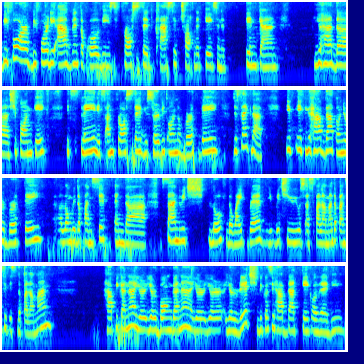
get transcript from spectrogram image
before before the advent of all these frosted classic chocolate cakes in a tin can, you had the chiffon cake. It's plain, it's unfrosted. You serve it on a birthday, just like that. If if you have that on your birthday, along with the pancit and the sandwich loaf, the white bread, which you use as palaman. The pancit is the palaman happy ka na, you're you're bongga na, you're you're you're rich because you have that cake already.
